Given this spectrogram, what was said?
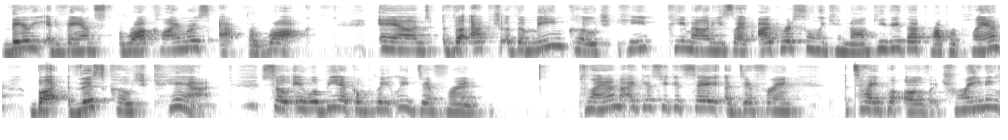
very advanced rock climbers at the rock and the actual the main coach he came out and he's like i personally cannot give you that proper plan but this coach can so it will be a completely different plan, I guess you could say, a different type of training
